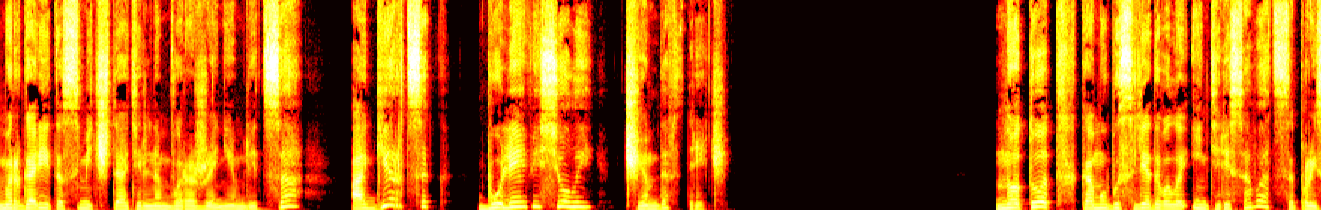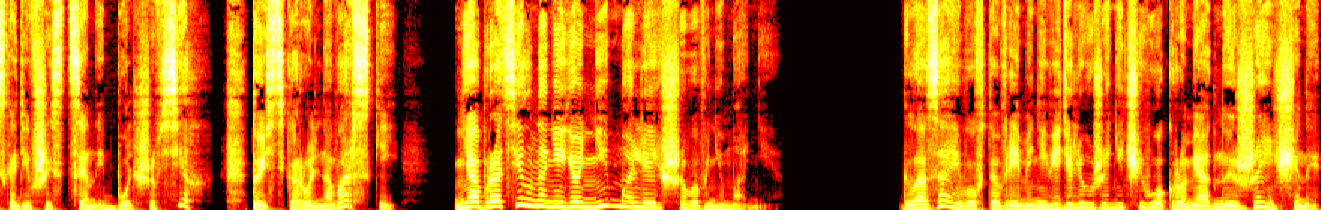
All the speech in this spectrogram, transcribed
Маргарита с мечтательным выражением лица, а герцог более веселый, чем до встречи. Но тот, кому бы следовало интересоваться происходившей сценой больше всех, то есть король Наварский, не обратил на нее ни малейшего внимания. Глаза его в то время не видели уже ничего, кроме одной женщины,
